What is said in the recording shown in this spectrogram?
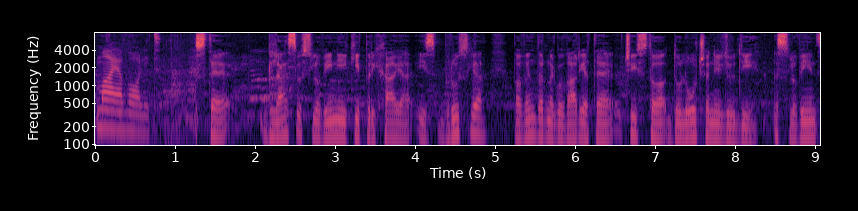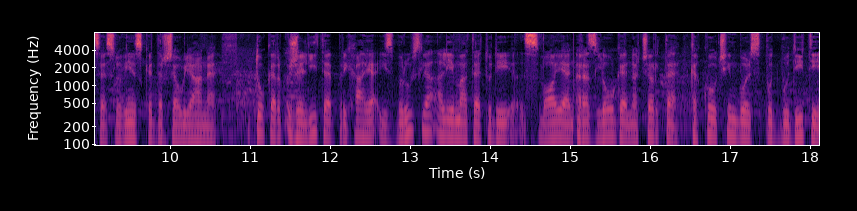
maja voliti. Ste glas v Sloveniji, ki prihaja iz Bruslja, pa vendar nagovarjate čisto določene ljudi, slovence, slovenske državljane. To, kar želite, prihaja iz Bruslja ali imate tudi svoje razloge, načrte, kako čim bolj spodbuditi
